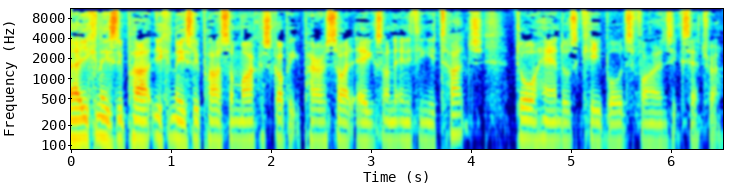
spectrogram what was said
uh, you can easily pa- you can easily pass on microscopic parasite eggs on anything you touch, door handles, keyboards, phones, etc.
